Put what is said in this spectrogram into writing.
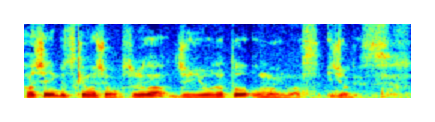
会社にぶつけましょう。それが重要だと思います。以上です。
